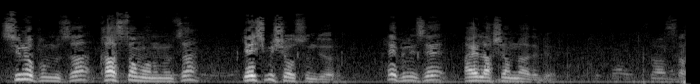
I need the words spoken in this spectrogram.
Sinop'umuza, Kastamonu'muza geçmiş olsun diyorum. Hepinize hayırlı akşamlar diliyorum.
